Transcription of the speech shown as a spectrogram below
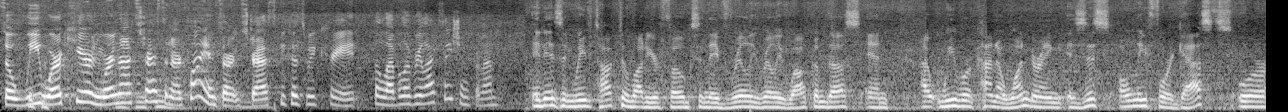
So we work here and we're not stressed and our clients aren't stressed because we create the level of relaxation for them. It is, and we've talked to a lot of your folks, and they've really, really welcomed us. And uh, we were kind of wondering, is this only for guests, or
